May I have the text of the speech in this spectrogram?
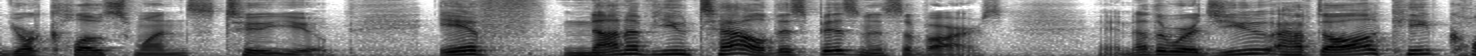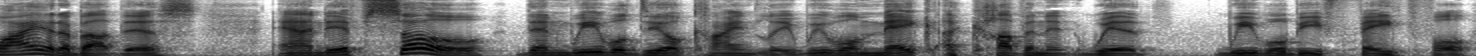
your close ones to you, if none of you tell this business of ours. In other words, you have to all keep quiet about this. And if so, then we will deal kindly. We will make a covenant with, we will be faithful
